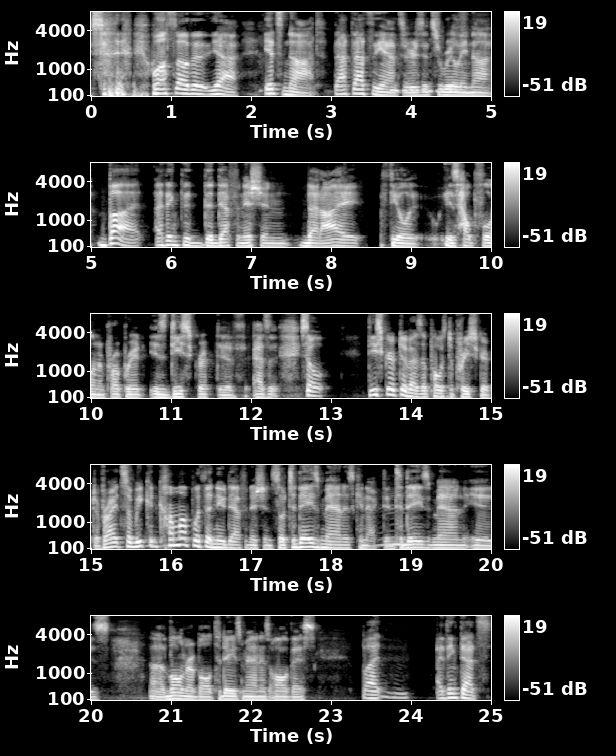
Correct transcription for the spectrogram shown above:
well, so the yeah, it's not. That that's the answer. Is it's really not. But I think the the definition that I feel is helpful and appropriate is descriptive as a so descriptive as opposed to prescriptive, right? So we could come up with a new definition. So today's man is connected. Mm-hmm. Today's man is uh, vulnerable. Today's man is all this. But mm-hmm. I think that's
